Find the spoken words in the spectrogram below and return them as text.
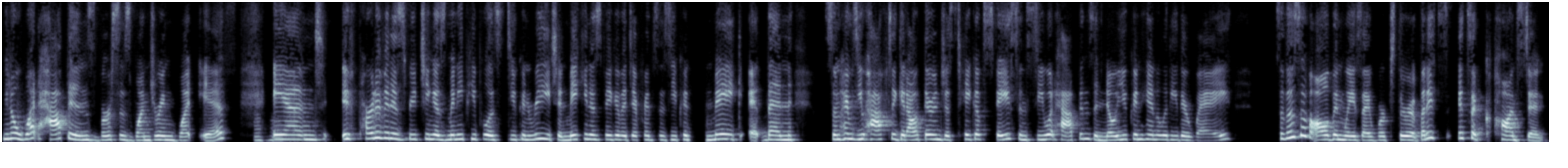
you know, what happens versus wondering what if. Mm-hmm. And if part of it is reaching as many people as you can reach and making as big of a difference as you can make, then sometimes you have to get out there and just take up space and see what happens and know you can handle it either way. So those have all been ways I've worked through it, but it's it's a constant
